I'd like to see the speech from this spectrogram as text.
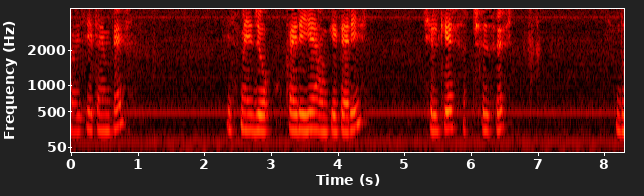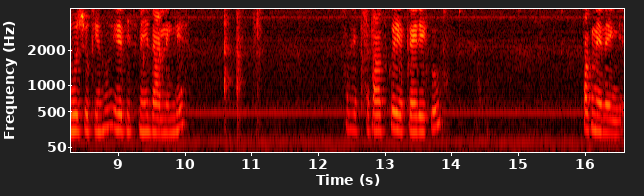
अब इसी टाइम पे इसमें जो कैरी है, आम की कैरी छिलके अच्छे से धो चुकी हूँ। ये भी इसमें ही डाल लेंगे। अब खटास को, या कैरी को पकने देंगे।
